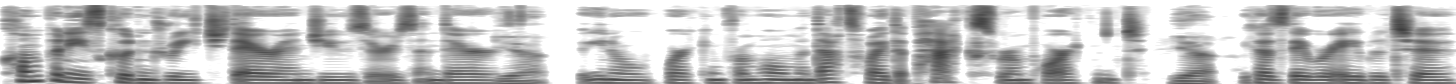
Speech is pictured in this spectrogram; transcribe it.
companies couldn't reach their end users and their, Yeah, you know, working from home. And that's why the packs were important. yeah, because they were able to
